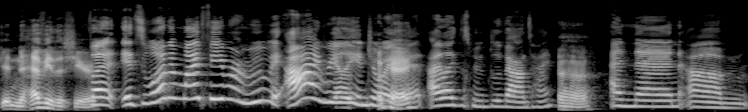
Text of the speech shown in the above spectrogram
Getting heavy this year. But it's one of my favorite movies. I really enjoy Okay. it. I like this movie, Blue Valentine. uh huh. And then, um,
